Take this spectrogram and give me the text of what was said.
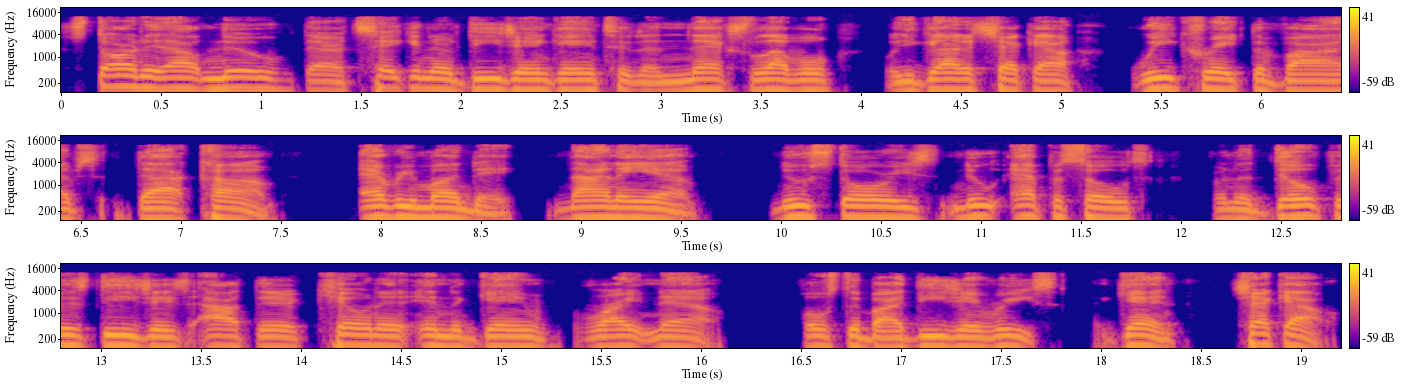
started out new that are taking their DJing game to the next level. Well, you got to check out WeCreateTheVibes.com every Monday, 9 a.m. New stories, new episodes from the dopest DJs out there killing it in the game right now. Hosted by DJ Reese. Again, check out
